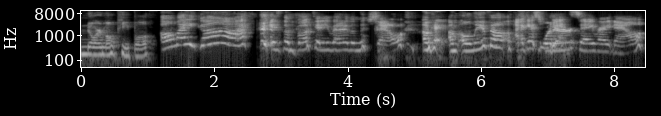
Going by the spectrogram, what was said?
Normal people. Oh my god! Is the book any better than the show? Okay, I'm only about I guess you can't say right now.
